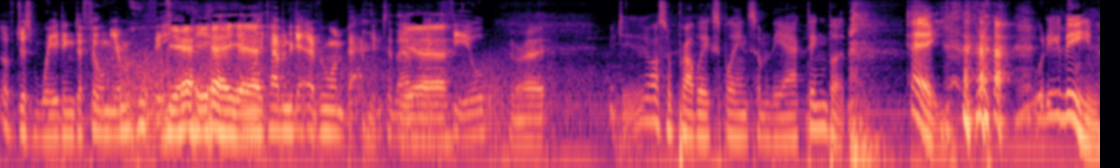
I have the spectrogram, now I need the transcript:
of just waiting to film your movie. Yeah, yeah, And, yeah. like having to get everyone back into that Yeah. like feel. right. It also probably explains some of the acting, but Hey. what do you mean?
